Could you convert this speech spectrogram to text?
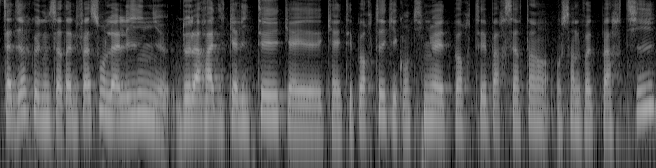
C'est-à-dire que d'une certaine façon, la ligne de la radicalité qui a, été portée, qui continue à être portée par certains au sein de votre parti,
